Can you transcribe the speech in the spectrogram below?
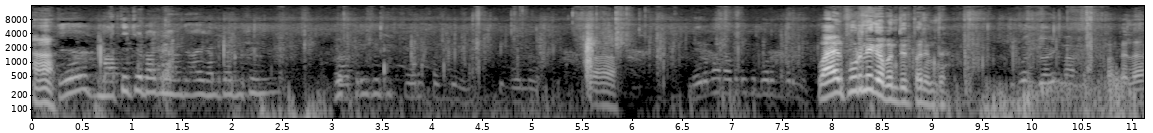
हा ते मातीचे टाकले म्हणजे आई घाल त्या दिवशी रात्री त्याची पोरं पडली. ती बोललो. हा. निर्माण आपली बरोबर नाही. वायर पुरली का पण तिथपर्यंत ती पण जॉईन मारली आपल्याला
